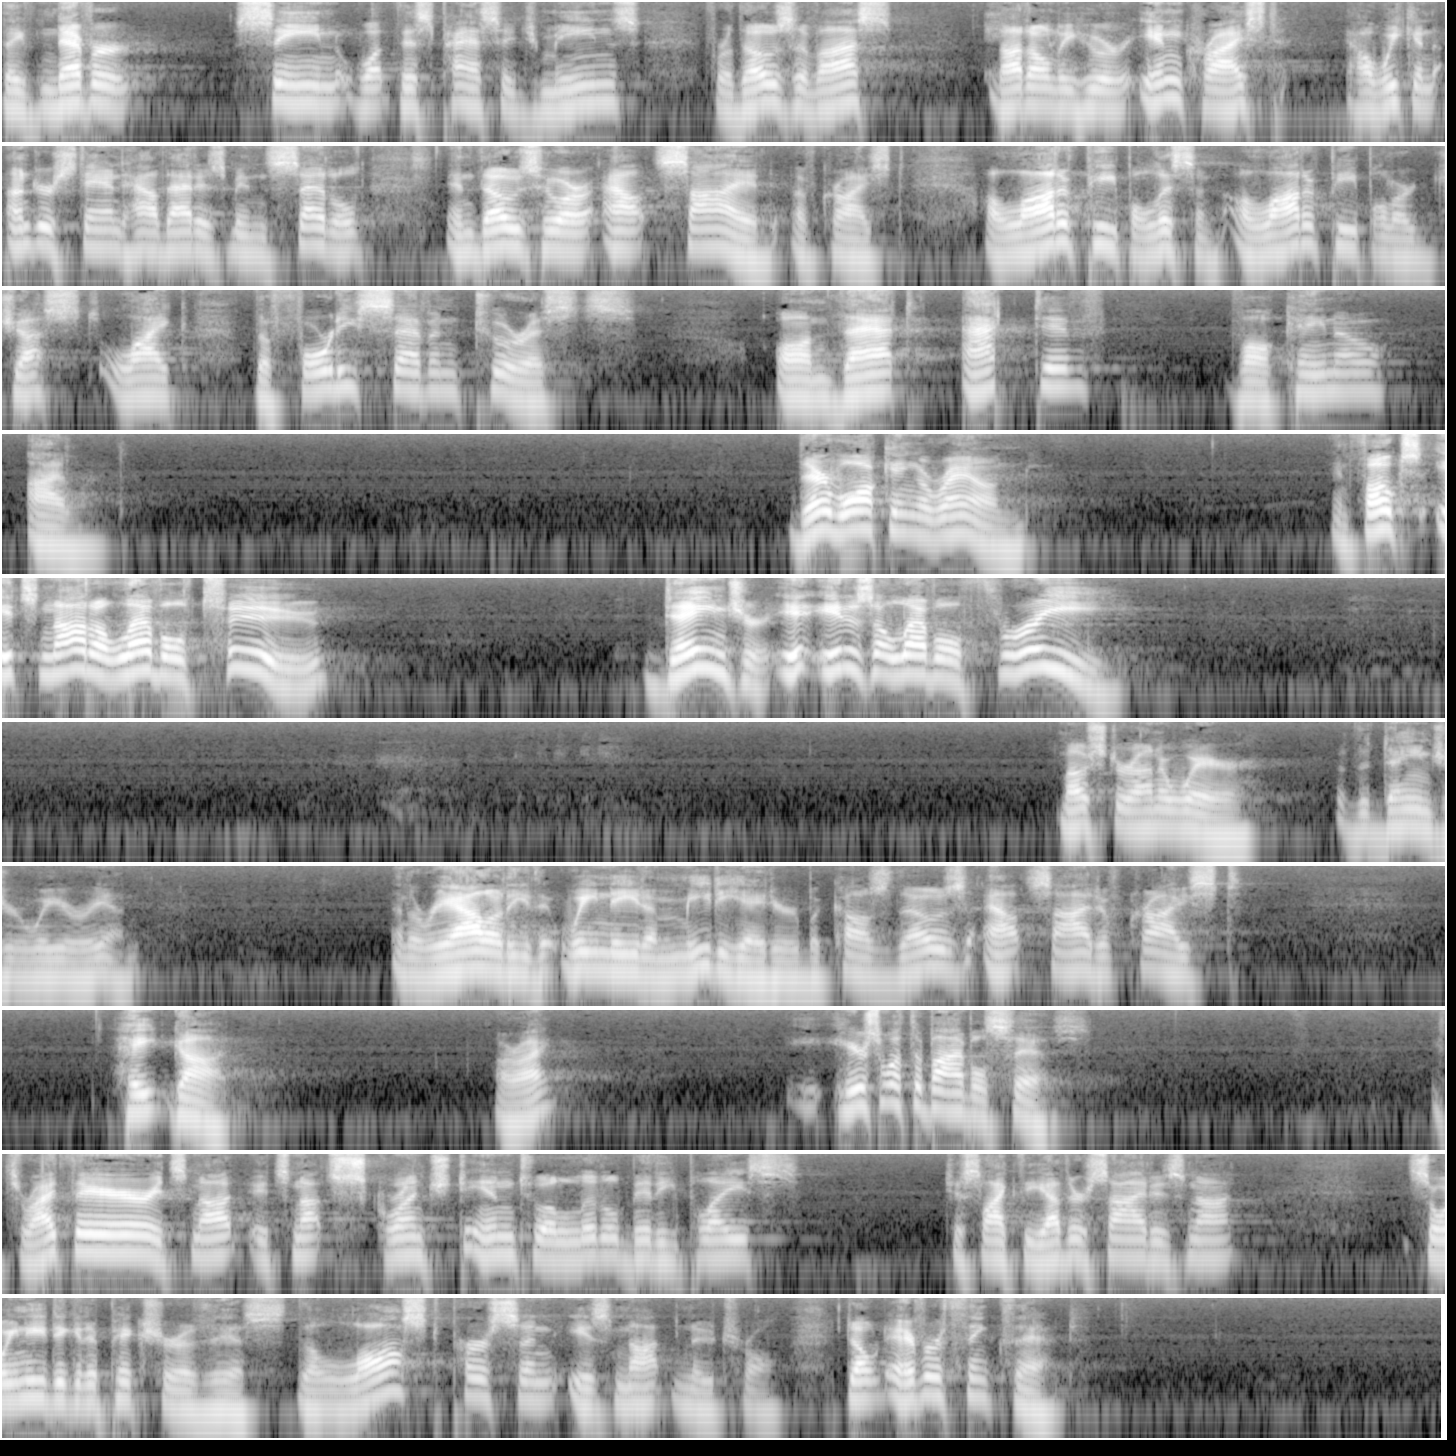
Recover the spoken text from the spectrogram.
They've never seen what this passage means for those of us, not only who are in Christ, how we can understand how that has been settled, and those who are outside of Christ. A lot of people, listen, a lot of people are just like the 47 tourists on that active volcano island. They're walking around. And, folks, it's not a level two danger, it, it is a level three Most are unaware of the danger we are in and the reality that we need a mediator because those outside of Christ hate God. All right? Here's what the Bible says. It's right there. It's not, it's not scrunched into a little bitty place, just like the other side is not. So we need to get a picture of this. The lost person is not neutral. Don't ever think that.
